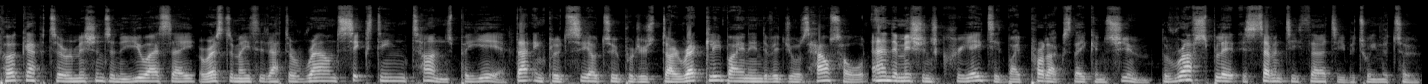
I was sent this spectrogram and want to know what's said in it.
Per capita emissions in the USA are estimated at around 16 tons per year. That includes CO2 produced directly by an individual's household and emissions created by products they consume. The rough split is 70 30 between the two.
